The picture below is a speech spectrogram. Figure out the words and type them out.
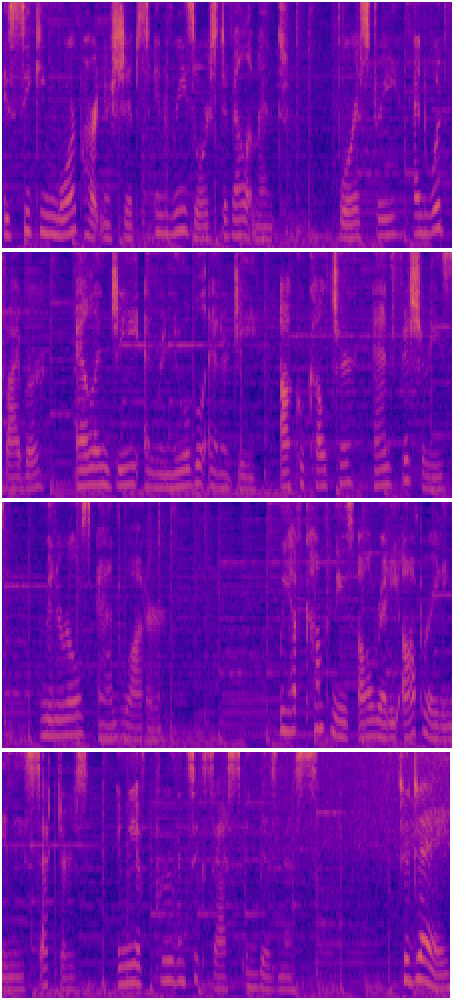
is seeking more partnerships in resource development, forestry and wood fiber, LNG and renewable energy, aquaculture and fisheries, minerals and water. We have companies already operating in these sectors, and we have proven success in business. Today,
